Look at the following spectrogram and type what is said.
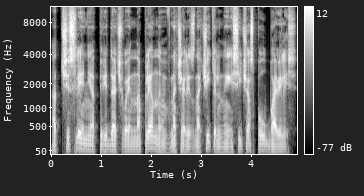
Отчисления от передач военнопленным вначале значительные, сейчас поубавились.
